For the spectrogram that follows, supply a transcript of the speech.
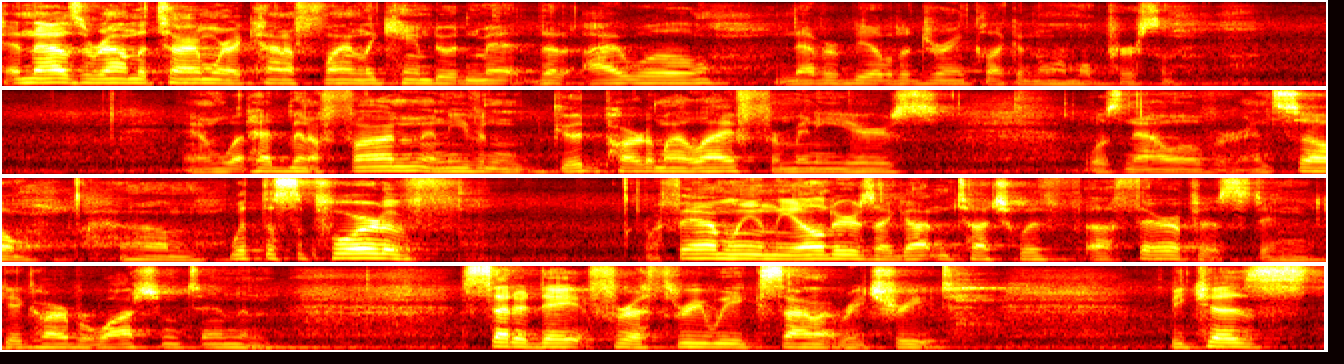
And that was around the time where I kind of finally came to admit that I will never be able to drink like a normal person. And what had been a fun and even good part of my life for many years was now over. And so, um, with the support of my family and the elders, I got in touch with a therapist in Gig Harbor, Washington, and set a date for a three week silent retreat. Because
